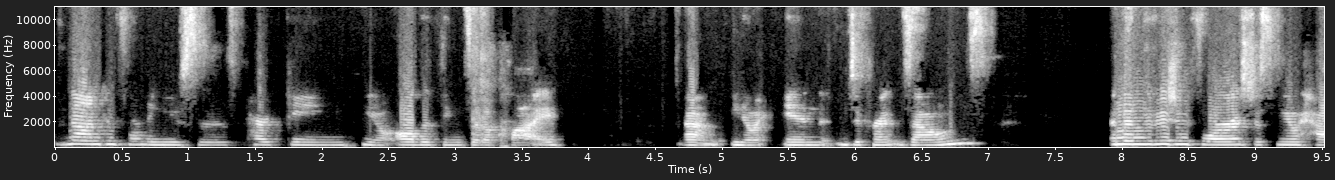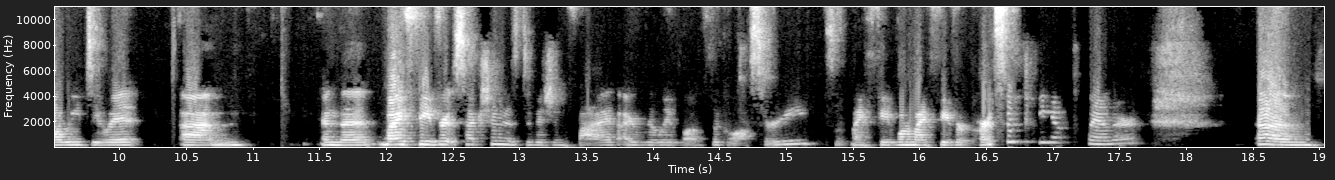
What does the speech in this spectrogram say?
non-conforming uses, parking, you know, all the things that apply um, you know, in different zones. And then division four is just, you know, how we do it. Um, and the my favorite section is division five. I really love the glossary. It's my favorite, one of my favorite parts of being a planner. Um,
